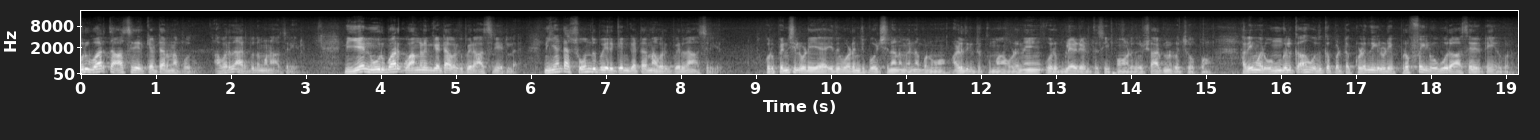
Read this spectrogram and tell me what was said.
ஒரு வார்த்தை ஆசிரியர் கேட்டாருன்னா போதும். அவர் தான் அற்புதமான ஆசிரியர். நீ ஏன் நூறு மார்க் வாங்கலன்னு கேட்டால் அவருக்கு பேர் ஆசிரியர் இல்லை. நீ ஏன்டா சோர்ந்து போயிருக்கேன்னு கேட்டாருன்னா அவருக்கு பேர் தான் ஆசிரியர். ஒரு பென்சிலுடைய இது உடஞ்சி போயிடுச்சுன்னா நம்ம என்ன பண்ணுவோம்? அழுதுகிட்டு இருக்குமா? உடனே ஒரு பிளேடு எடுத்து செய்ப்போம் அல்லது ஒரு ஷார்ப்னர் வச்சு வைப்போம். அதே மாதிரி உங்களுக்காக ஒதுக்கப்பட்ட குழந்தைகளுடைய ப்ரொஃபைல் ஒவ்வொரு ஆசிரியர்கிட்டையும் இருக்கணும்.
